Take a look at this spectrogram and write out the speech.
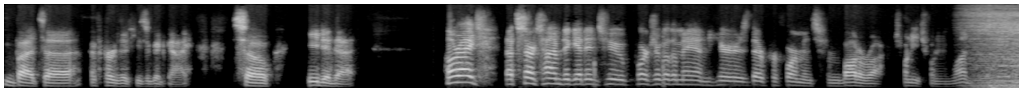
but uh, i've heard that he's a good guy. So he did that. All right, that's our time to get into Portugal the Man. Here's their performance from BottleRock 2021.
